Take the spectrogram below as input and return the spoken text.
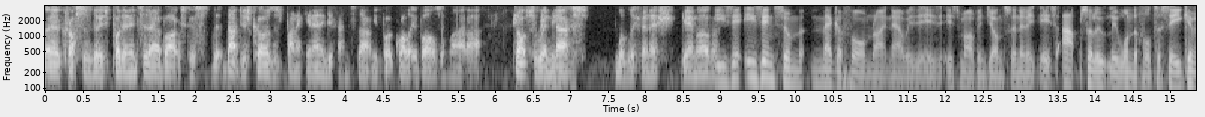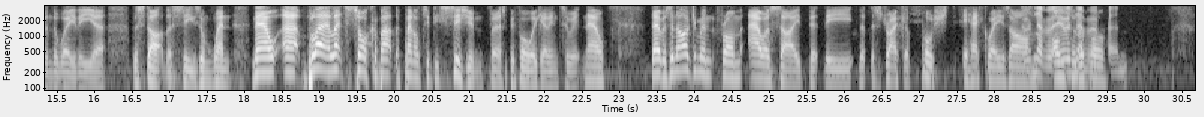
uh, crosses that he's putting into their box because th- that just causes panic in any defence. That when you put quality balls in like that, drops the Windass lovely finish. Game over. He's he's in some mega form right now. Is is Marvin Johnson, and it, it's absolutely wonderful to see, given the way the uh, the start of the season went. Now, uh, Blair, let's talk about the penalty decision first before we get into it. Now. There was an argument from our side that the that the striker pushed Ihiekwe's arm it was never, onto it was the never ball.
